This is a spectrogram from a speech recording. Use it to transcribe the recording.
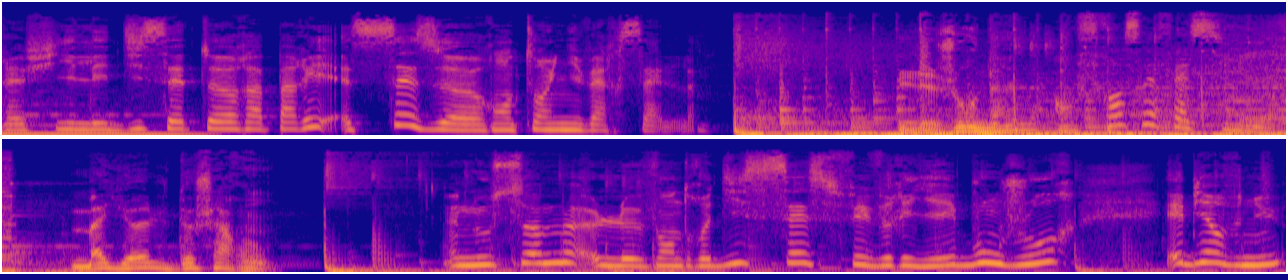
RFI, les 17h à Paris, 16h en temps universel. Le journal En français facile. Mayol de Charon. Nous sommes le vendredi 16 février. Bonjour et bienvenue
